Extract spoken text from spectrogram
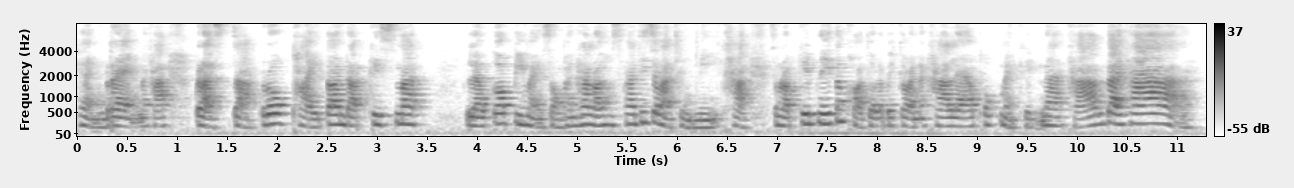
แข็งแรงนะคะ ปราศจากโรคภัยต้อนรับคริสต์มาสแล้วก็ปีใหม่ 2565 ที่จะมาถึงนี้ค่ะสำหรับคลิปนี้ต้องขอตัวลาไปก่อนนะคะ แล้วพบใหม่คลิปหน้าค่ะ บ๊ายบายค่ะ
